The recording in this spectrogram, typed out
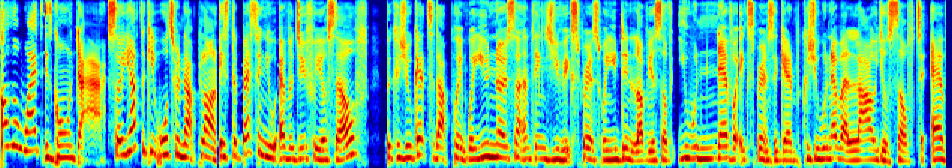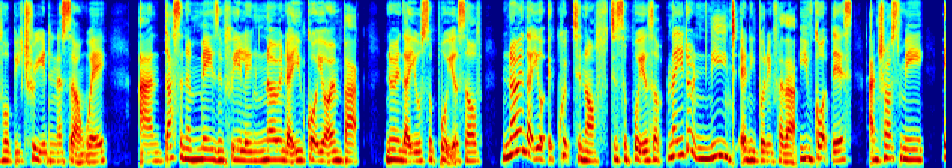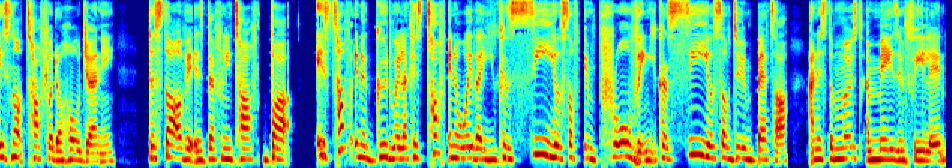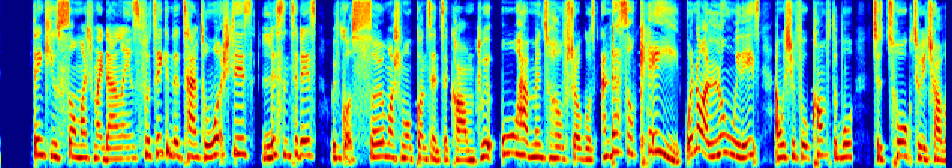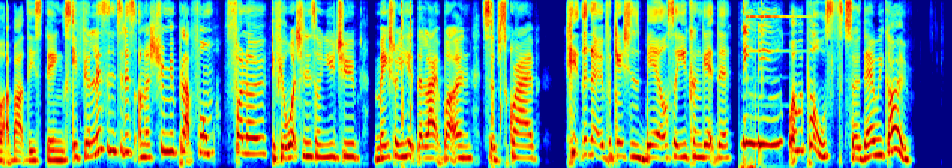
Otherwise, it's gonna die. So you have to keep watering that plant. It's the best thing you'll ever do for yourself because you'll get to that point where you know certain things you've experienced when you didn't love yourself, you will never experience again because you will never allow yourself to ever be treated in a certain way. And that's an amazing feeling knowing that you've got your own back, knowing that you'll support yourself, knowing that you're equipped enough to support yourself. Now, you don't need anybody for that. You've got this. And trust me, it's not tough for the whole journey. The start of it is definitely tough, but it's tough in a good way. Like it's tough in a way that you can see yourself improving, you can see yourself doing better. And it's the most amazing feeling. Thank you so much, my darlings, for taking the time to watch this, listen to this. We've got so much more content to come. We all have mental health struggles, and that's okay. We're not alone with it, and we should feel comfortable to talk to each other about these things. If you're listening to this on a streaming platform, follow. If you're watching this on YouTube, make sure you hit the like button, subscribe, hit the notifications bell so you can get the ding ding when we post. So there we go.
